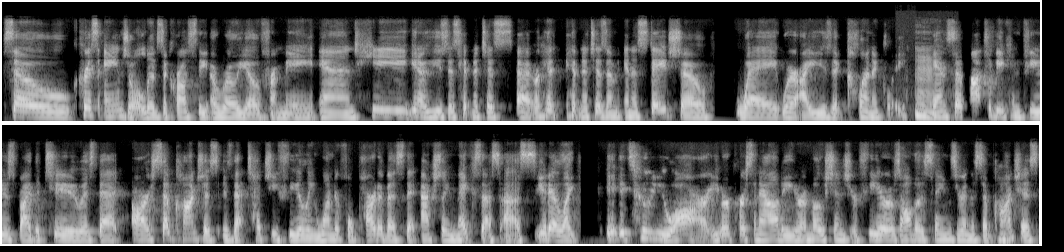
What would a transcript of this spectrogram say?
so Criss Angel lives across the arroyo from me, and he you know uses hypnotist uh, or hy- hypnotism in a stage show way where I use it clinically. Mm. And so, not to be confused by the two, is that our subconscious is that touchy feely, wonderful part of us that actually makes us us. You know, like it's who you are, your personality, your emotions, your fears, all those things are in the subconscious.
